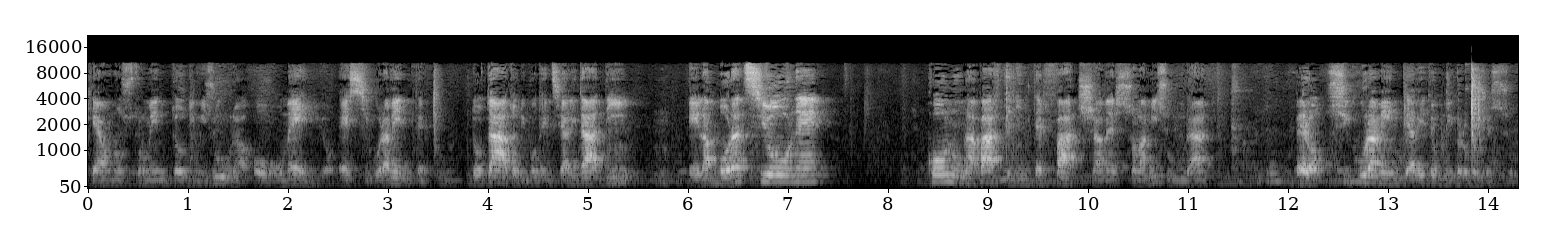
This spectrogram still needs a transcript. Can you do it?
che ha uno strumento di misura, o, meglio, è sicuramente dotato di potenzialità di elaborazione con una parte di interfaccia verso la misura, però sicuramente avete un microprocessore.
